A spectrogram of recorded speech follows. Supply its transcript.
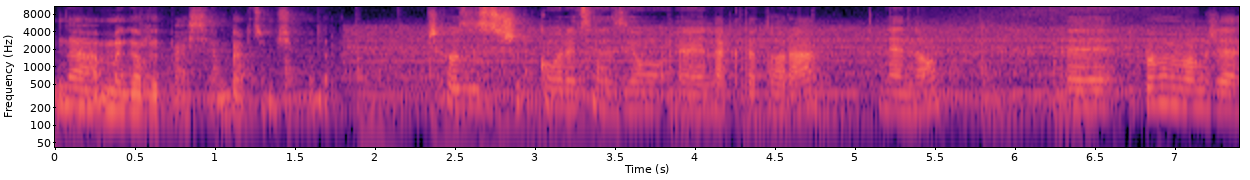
na mega wypasie. Bardzo mi się podoba. Przychodzę z szybką recenzją e, laktatora Neno. E, I powiem Wam, że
